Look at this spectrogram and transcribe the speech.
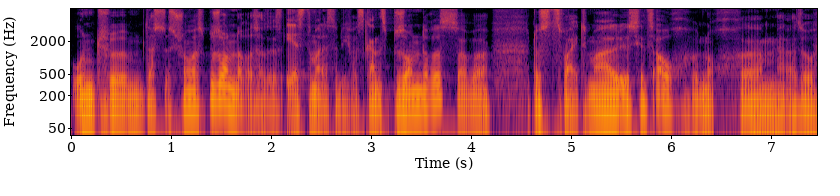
Und ähm, das ist schon was Besonderes. Also das erste Mal ist natürlich was ganz Besonderes, aber das zweite Mal ist jetzt auch noch, ähm, also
